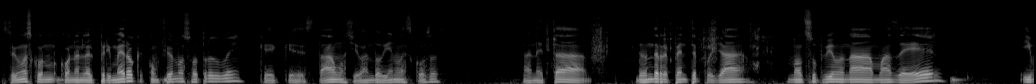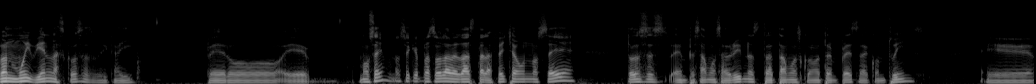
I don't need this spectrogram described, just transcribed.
estuvimos con, con el primero que confió en nosotros, güey, que, que estábamos llevando bien las cosas. La neta, de un de repente, pues ya no supimos nada más de él. Iban muy bien las cosas, güey, ahí. Pero, eh, no sé, no sé qué pasó, la verdad, hasta la fecha aún no sé. Entonces empezamos a abrirnos, tratamos con otra empresa, con Twins. Eh,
